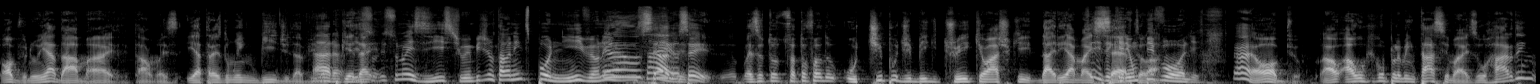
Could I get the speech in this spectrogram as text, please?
óbvio, não ia dar mais e tal, mas ir atrás de um Embiid da vida. Cara, porque isso, daí... isso não existe. O Embiid não tava nem disponível, nem. Não, eu sabe? sei, eu sei. Mas eu tô- só tô falando o tipo de Big Tree que eu acho que daria mais Sim, você certo queria um pivô ali. É, óbvio. Al- Algo que complementasse mais. O Harden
